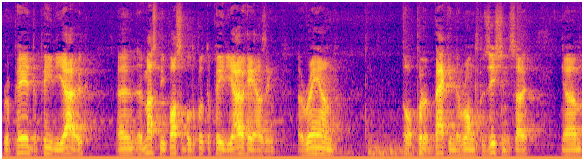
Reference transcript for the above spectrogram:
repaired the PTO and it must be possible to put the PTO housing around or put it back in the wrong position. So um,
